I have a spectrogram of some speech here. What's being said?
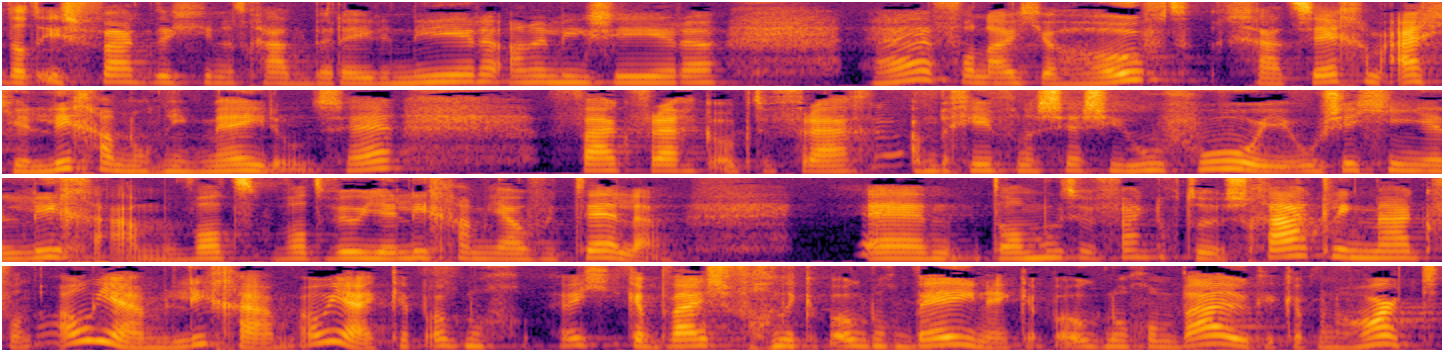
Dat is vaak dat je het gaat beredeneren, analyseren, hè, vanuit je hoofd gaat zeggen, maar eigenlijk je lichaam nog niet meedoet. Hè. Vaak vraag ik ook de vraag aan het begin van de sessie: hoe voel je? Hoe zit je in je lichaam? Wat, wat wil je lichaam jou vertellen? En dan moeten we vaak nog de schakeling maken van: oh ja, mijn lichaam. Oh ja, ik heb ook nog, weet je, ik heb wijze van: ik heb ook nog benen, ik heb ook nog een buik, ik heb een hart.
